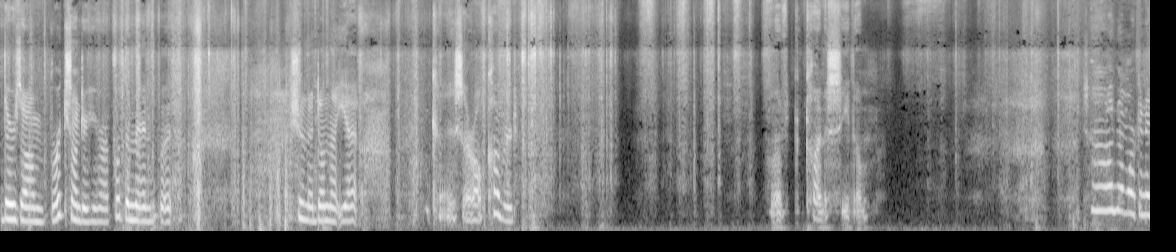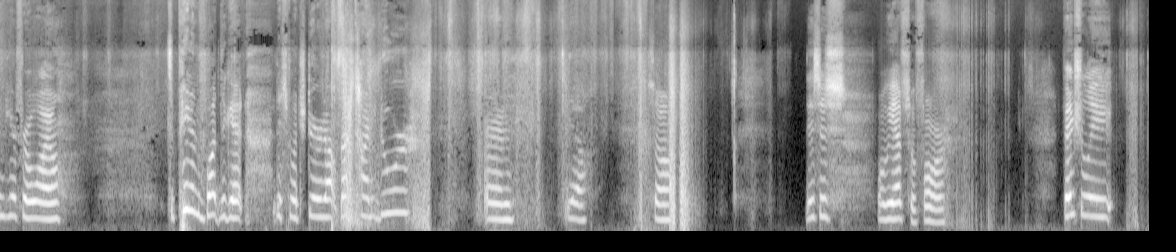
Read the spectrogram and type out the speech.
There's um bricks under here. I put them in, but shouldn't have done that yet because they're all covered. I can kind of see them. So I've been working in here for a while. It's a pain in the butt to get this much dirt out that tiny door. And yeah. So, this is what we have so far. Eventually,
